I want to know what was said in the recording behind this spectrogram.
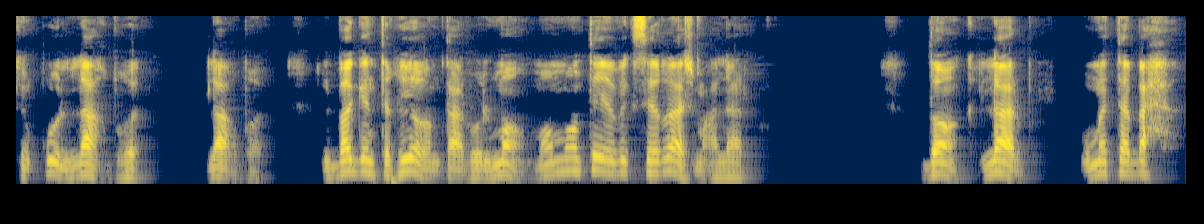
كي نقول l'arbre l'arbre ال bague intérieure نتاع ال roulement montée avec serrage مع l'arbre donc l'arbre وما تبعها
